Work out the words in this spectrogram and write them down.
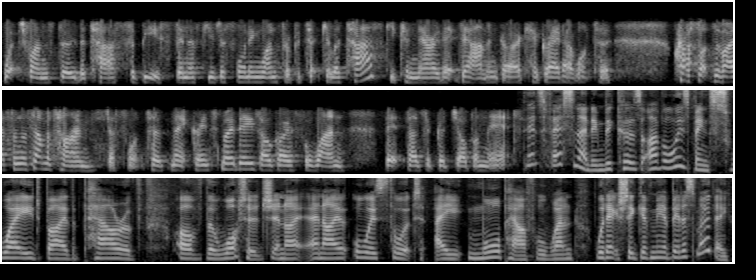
which ones do the task the best. And if you're just wanting one for a particular task, you can narrow that down and go, okay, great, I want to crush lots of ice in the summertime, just want to make green smoothies, I'll go for one that does a good job on that. That's fascinating because I've always been swayed by the power of, of the wattage and I and I always thought a more powerful one would actually give me a better smoothie.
